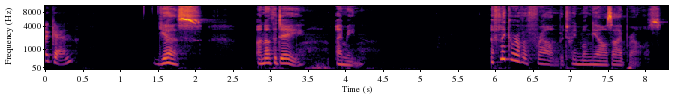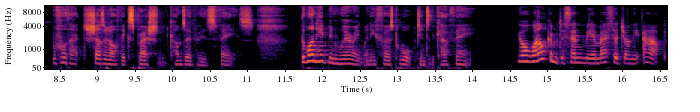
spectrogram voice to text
Again? Yes, another day, I mean. A flicker of a frown between Meng Yao's eyebrows before that shuttered off expression comes over his face, the one he'd been wearing when he first walked into the cafe. You're welcome to send me a message on the app.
